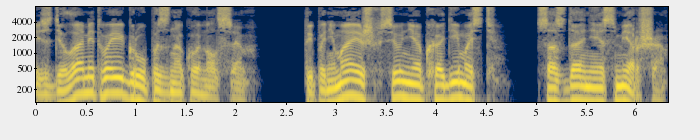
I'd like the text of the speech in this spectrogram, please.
И с делами твоей группы знакомился. Ты понимаешь всю необходимость создания СМЕРШа.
